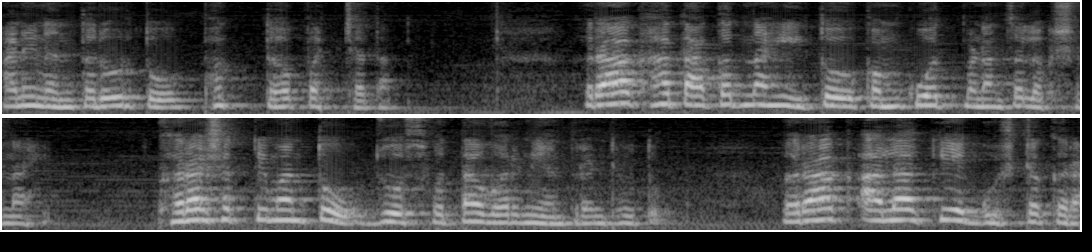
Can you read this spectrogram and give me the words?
आणि नंतर उरतो फक्त पश्चाताप. राग हा ताकद नाही तो कमकुवतपणाचं लक्षण आहे. खरा शक्तिमान तो जो स्वतःवर नियंत्रण ठेवतो. राग आला की एक गोष्ट करा.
